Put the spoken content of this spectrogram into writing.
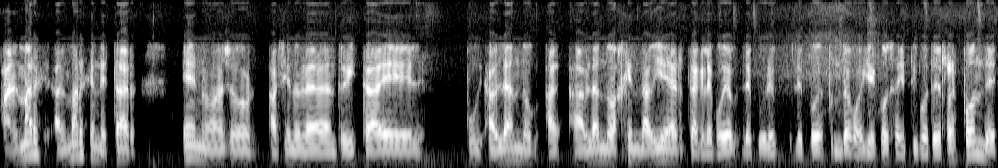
al, margen, al margen de estar en Nueva York haciendo la entrevista a él, hablando hablando agenda abierta, que le podés, le, le podés preguntar cualquier cosa y el tipo te responde,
